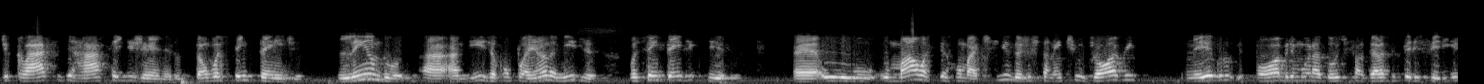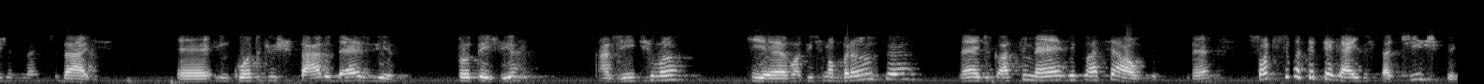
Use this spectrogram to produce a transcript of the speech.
de classe, de raça e de gênero. Então, você entende, lendo a, a mídia, acompanhando a mídia, você entende que é, o, o mal a ser combatido é justamente o jovem negro e pobre morador de favelas e periferias das cidades, é, enquanto que o Estado deve proteger a vítima, que é uma vítima branca, né, de classe média e classe alta. Né? Só que se você pegar as estatísticas,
